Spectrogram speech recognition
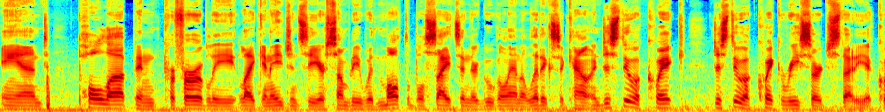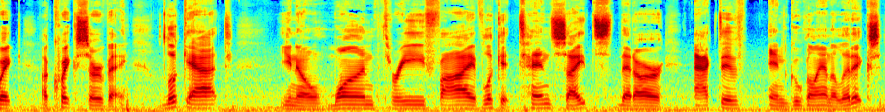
and pull up and preferably like an agency or somebody with multiple sites in their Google Analytics account and just do a quick just do a quick research study, a quick a quick survey. Look at you know one, three, five. Look at ten sites that are active in Google Analytics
